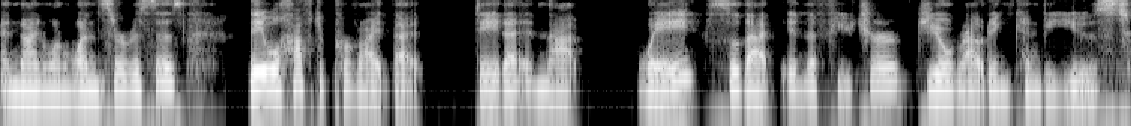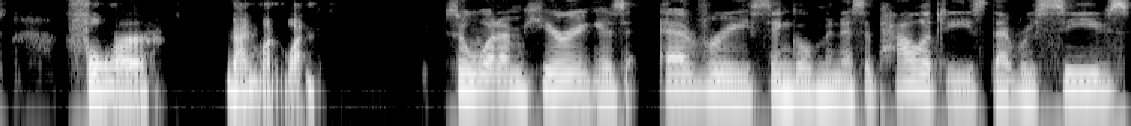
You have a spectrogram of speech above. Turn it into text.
911 services, they will have to provide that data in that way so that in the future, geo routing can be used for 911. So what I'm hearing is every single municipalities that receives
